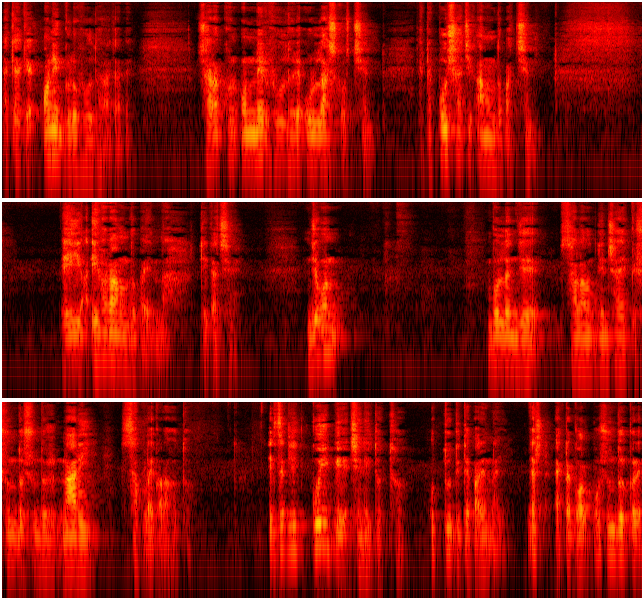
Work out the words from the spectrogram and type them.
একে একে অনেকগুলো ভুল ধরা যাবে। সারাক্ষণ অন্যের ভুল ধরে উল্লাস করছেন, একটা পৈশাচিক আনন্দ পাচ্ছেন। এই, এইভাবে আনন্দ পাইন না, ঠিক আছে? যেমন বললেন যে সালাউদ্দিন সাহেবকে সুন্দর সুন্দর নারী সাপ্লাই করা হতো। এক্স্যাক্টলি কই পেয়েছেন এই তথ্য? উত্তর দিতে পারেন নাই। জাস্ট একটা গল্প সুন্দর করে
